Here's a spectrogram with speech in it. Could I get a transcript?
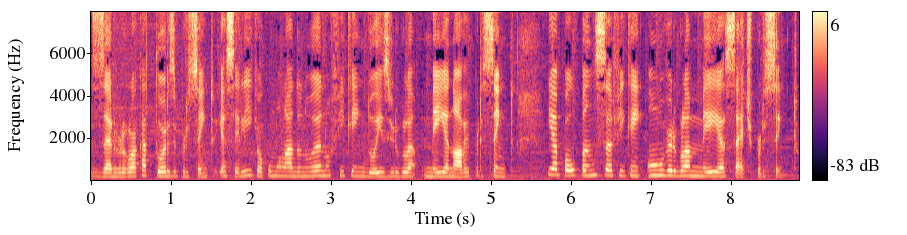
0,14% e a Selic o acumulado no ano fica em 2,69% e a poupança fica em 1,67%.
